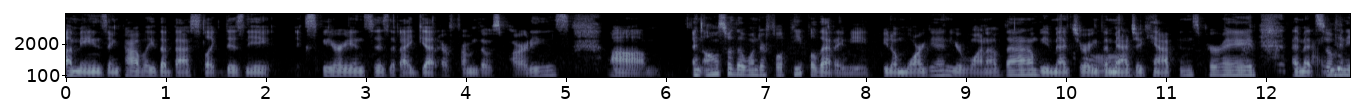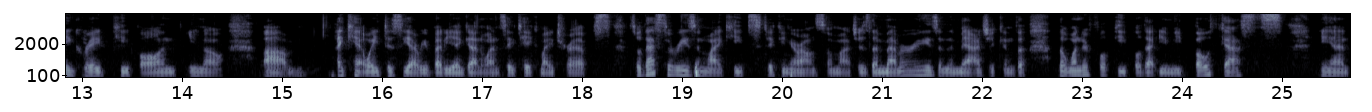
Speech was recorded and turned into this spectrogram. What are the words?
amazing. Probably the best like Disney experiences that I get are from those parties. Um, and also the wonderful people that I meet. You know, Morgan, you're one of them. We met during the Oh, Magic Happens parade. I met so many great people, and you know, um, I can't wait to see everybody again once they take my trips. So that's the reason why I keep sticking around so much is the memories and the magic and the the wonderful people that you meet, both guests and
